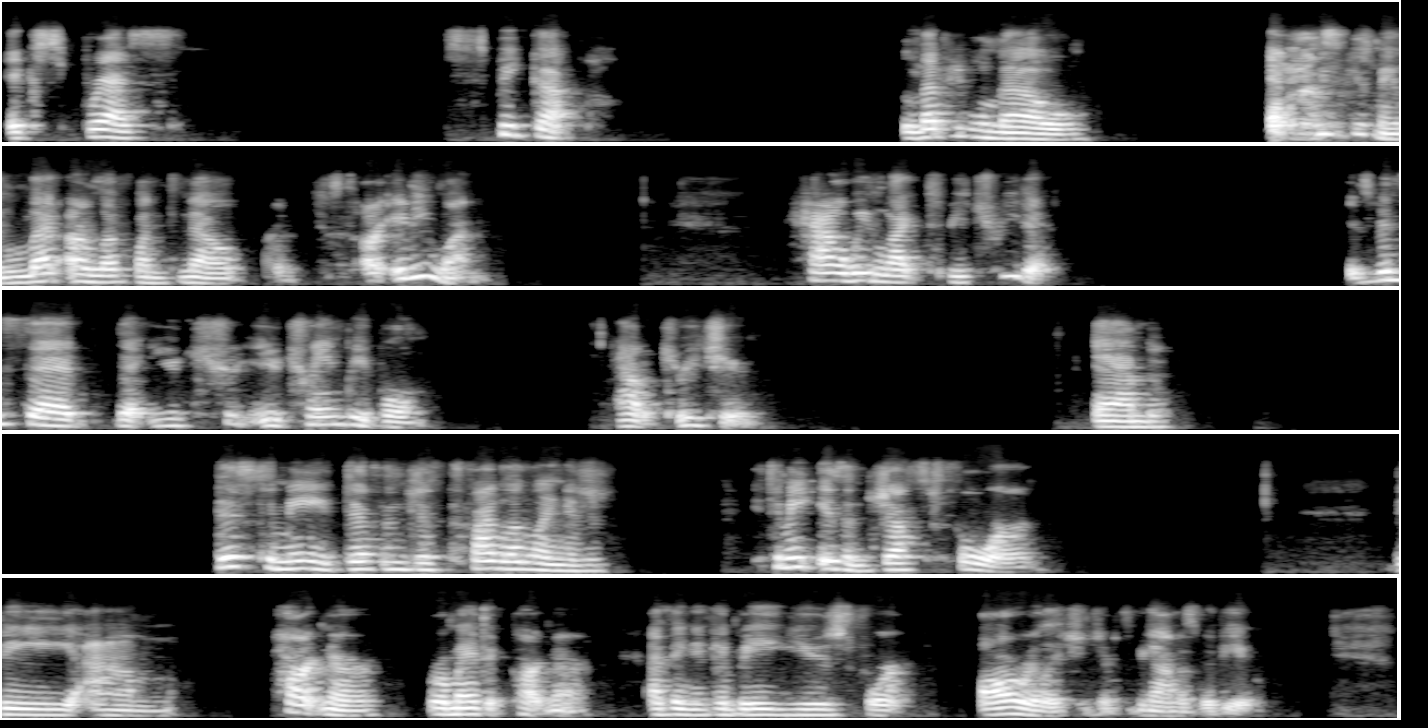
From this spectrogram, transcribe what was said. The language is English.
express, speak up, let people know, excuse me, let our loved ones know, just, or anyone, how we like to be treated it's been said that you treat you train people how to treat you. And this to me doesn't just five love language to me isn't just for the um, partner, romantic partner. I think it can be used for all relationships, to be honest with you.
